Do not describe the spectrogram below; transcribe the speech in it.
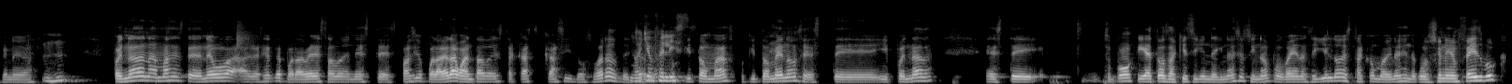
general. Pues nada, nada más este, de nuevo agradecerte por haber estado en este espacio, por haber aguantado esta casi, casi dos horas de no, yo feliz. Poquito más, poquito menos, este, y pues nada, este, supongo que ya todos aquí siguen de Ignacio, si no, pues vayan a seguirlo. Está como Ignacio de Construcción en Facebook,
